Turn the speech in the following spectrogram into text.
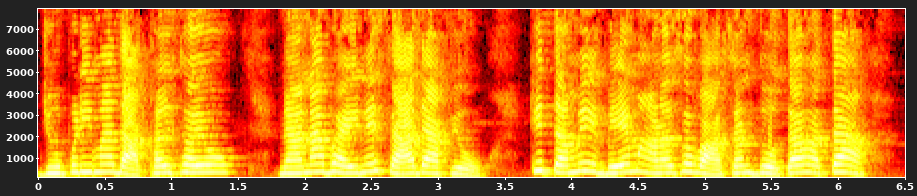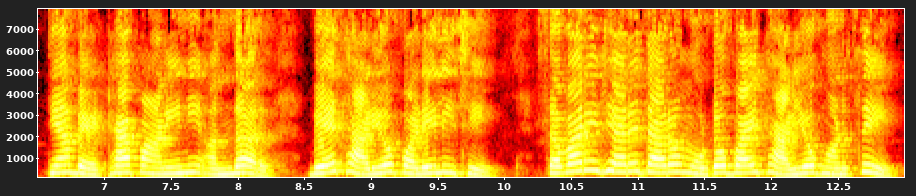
ઝૂંપડીમાં દાખલ થયો. નાના ભાઈને સાદ આપ્યો કે, તમે બે માણસો વાસણ ધોતા હતા ત્યાં બેઠા પાણીની અંદર બે થાળીઓ પડેલી છે. સવારે જ્યારે તારો મોટો ભાઈ થાળીઓ ગણશે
